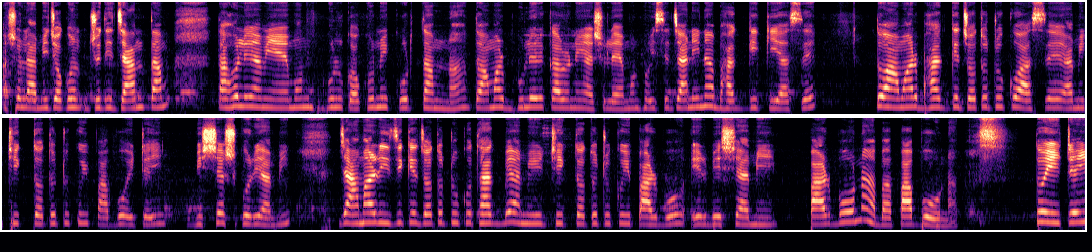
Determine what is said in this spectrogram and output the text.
আসলে আমি যখন, যদি জানতাম, তাহলে আমি এমন ভুল কখনোই করতাম না। তো আমার ভুলের কারণে আসলে এমন হয়েছে। জানি না ভাগ্যে কি আছে। তো আমার ভাগ্যে যতটুকু আছে, আমি ঠিক ততটুকুই পাবো এটাই বিশ্বাস করি আমি। যে আমার রিজিকে যতটুকু থাকবে, আমি ঠিক ততটুকুই পারব। এর বেশি আমি পারব না বা পাবো না। তো এটাই,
